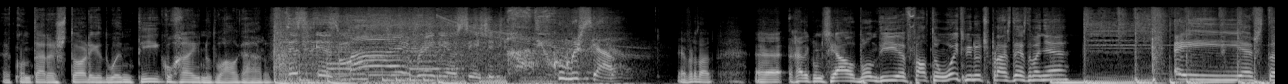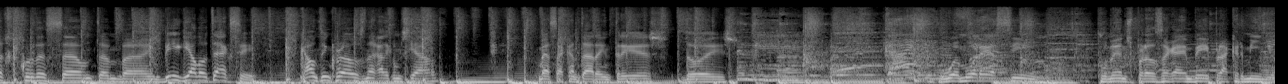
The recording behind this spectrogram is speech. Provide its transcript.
A contar a história do antigo reino do Algarve. This is my radio station. Rádio Comercial. É verdade. Uh, Rádio Comercial, bom dia. Faltam 8 minutos para as 10 da manhã. Ei, esta recordação também. Big Yellow Taxi. Counting Crows na Rádio Comercial. Começa a cantar em 3, 2. O amor é assim. Pelo menos para os HMB e para a Carminho.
